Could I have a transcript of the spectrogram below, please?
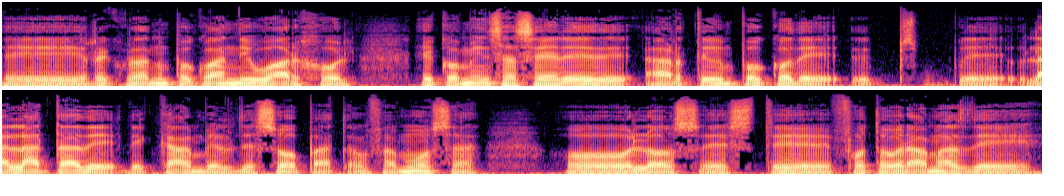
eh, recordando un poco Andy Warhol, que comienza a hacer eh, arte un poco de, pues, la lata de, de, Campbell de sopa tan famosa, o los este, fotogramas de,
